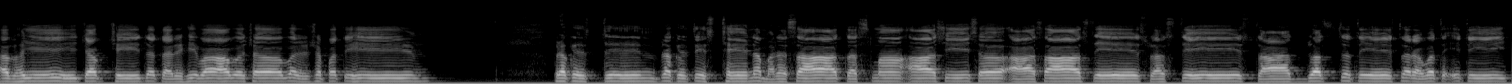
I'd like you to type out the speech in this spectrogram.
अभये चक्षित तर्हि वावश वर्षपतिः। प्रकृति प्रकृतिस्थेन मनसा तस्मा आशीष आशास्ते स्वस्तिस्ताद्वत्सते सरवत इति।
